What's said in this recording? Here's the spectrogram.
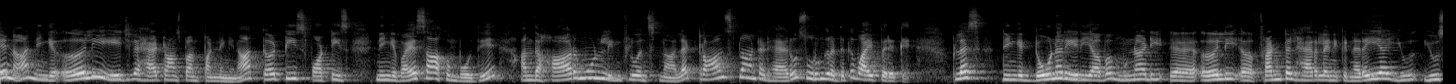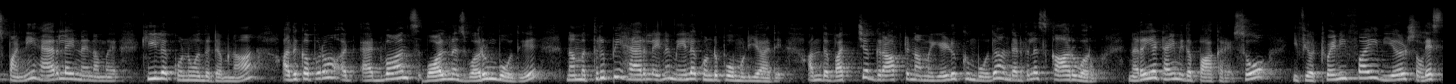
ஏன்னா நீங்கள் ஏர்லி ஏஜில் ஹேர் டிரான்ஸ்பிளான்ட் பண்ணீங்கன்னா தேர்ட்டிஸ் ஃபார்ட்டிஸ் நீங்கள் வயசாகும்போது அந்த ஹார்மோனல் இன்ஃப்ளூயன்ஸ்னால டிரான்ஸ்பிளான்ட் ஹேரும் சுருங்குறதுக்கு வாய்ப்பு இருக்குது ப்ளஸ் நீங்கள் டோனர் ஏரியாவை முன்னாடி ஏர்லி ஃப்ரண்டல் ஹேர் லைனுக்கு நிறைய யூ யூஸ் பண்ணி ஹேர் லைனை நம்ம கீழே கொண்டு வந்துட்டோம்னா அதுக்கப்புறம் அட்வான்ஸ் பால்னஸ் வரும்போது நம்ம திருப்பி ஹேர் லைனை மேலே கொண்டு போக முடியாது. அந்த வச்ச கிராஃப்ட் நம்ம எடுக்கும்போது அந்த இடத்துல ஸ்கார் வரும். நிறைய டைம் இதை பார்க்குறேன். So if you're twenty five years less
